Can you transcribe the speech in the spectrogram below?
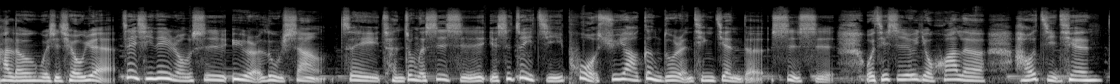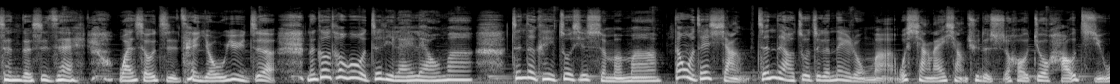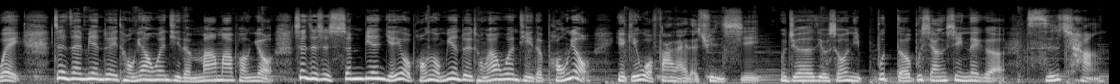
Hello，我是秋月。这期内容是育儿路上最沉重的事实，也是最急迫需要更多人听见的事实。我其实有花了好几天，真的是在玩手指，在犹豫着，能够透过我这里来聊吗？真的可以做些什么吗？当我在想，真的要做这个内容吗？我想来想去的时候，就好几位正在面对同样问题的妈妈朋友，甚至是身边也有朋友面对同样问题的朋友，也给我发来了讯息。我觉得有时候你不得不相信那个磁场，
